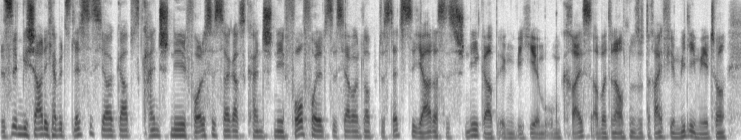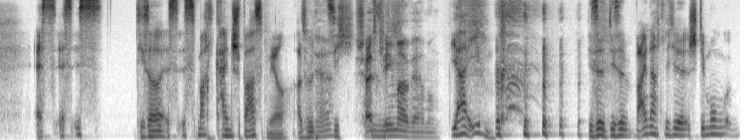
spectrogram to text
es ist irgendwie schade. Ich habe jetzt letztes Jahr gab es keinen Schnee, vorletztes Jahr gab es keinen Schnee, vorvorletztes Jahr war, glaube ich, das letzte Jahr, dass es Schnee gab irgendwie hier im Umkreis, aber dann auch nur so drei, vier Millimeter. Es, es ist dieser, es, es macht keinen Spaß mehr. Also Ja? sich. Scheiß sich- Klimaerwärmung. Ja, eben. diese, diese weihnachtliche Stimmung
